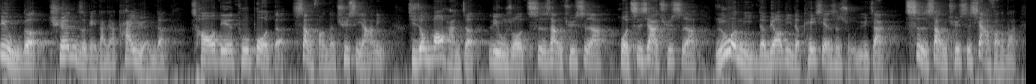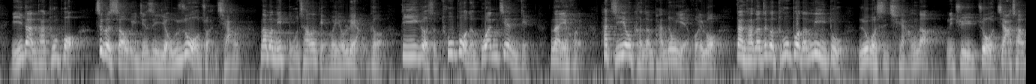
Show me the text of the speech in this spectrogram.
第五个圈子给大家开源的超跌突破的上方的趋势压力。其中包含着，例如说次上趋势啊，或次下趋势啊。如果你的标的的 K 线是属于在次上趋势下方的，一旦它突破，这个时候已经是由弱转强，那么你补仓的点位有两个，第一个是突破的关键点那一会，它极有可能盘中也回落，但它的这个突破的力度如果是强的，你去做加仓，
